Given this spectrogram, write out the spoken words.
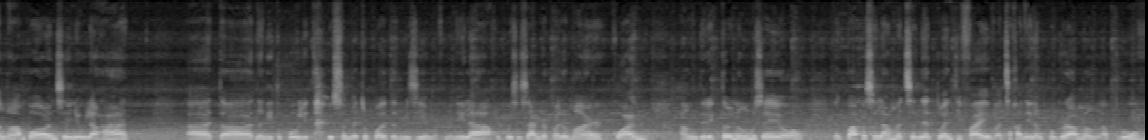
Magandang hapon sa inyong lahat. At ah, nandito po ulit tayo sa Metropolitan Museum of Manila. Ako po si Sandra Palomar, Kwan, ang direktor ng museo. Nagpapasalamat sa Net25 at sa kanilang programang Approve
